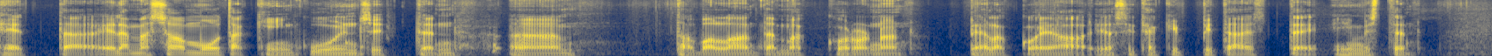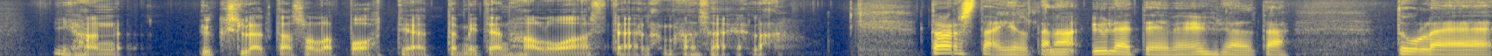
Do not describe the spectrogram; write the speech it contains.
Että elämässä on muutakin kuin sitten tavallaan tämä koronan pelko ja, ja sitäkin pitää sitten ihmisten ihan yksilötasolla pohtia, että miten haluaa sitä elämäänsä elää. Torstai-iltana Yle TV yhdeltä tulee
